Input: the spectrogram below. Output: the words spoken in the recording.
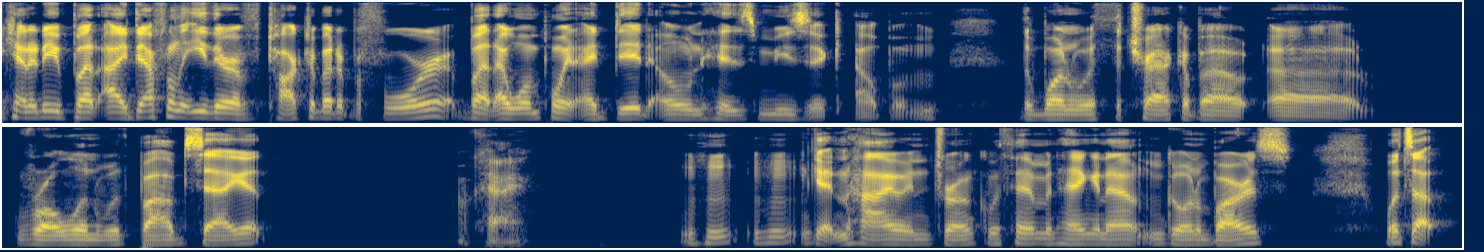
Kennedy. But I definitely either have talked about it before, but at one point I did own his music album the one with the track about uh rolling with Bob Saget. Okay. Mm-hmm, mm-hmm. Getting high and drunk with him and hanging out and going to bars. What's up?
